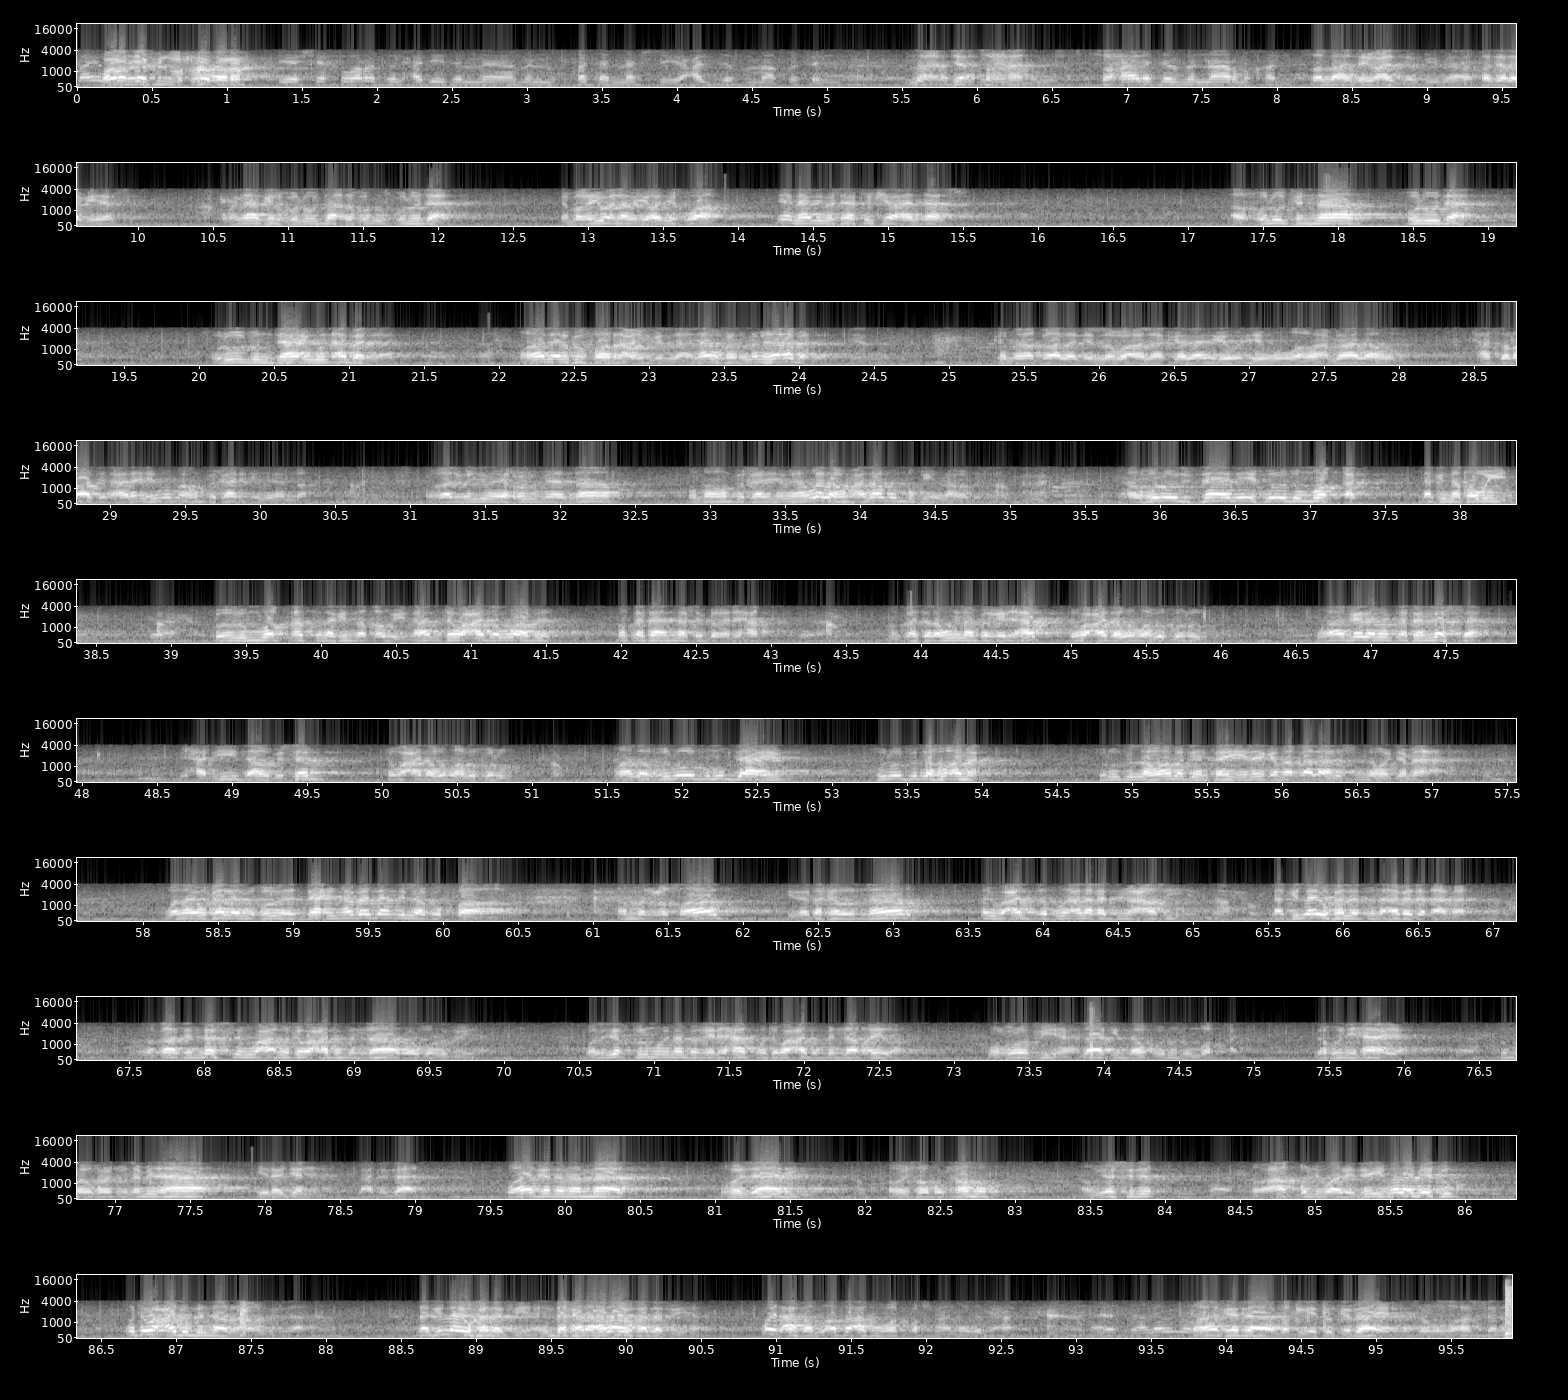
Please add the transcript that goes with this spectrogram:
طيب ورد في المحاضرة. يا شيخ ورد في الحديث إن من قتل نفسه يعذب بما قتل نعم جاء صح صح خالدا في النار مخلد. صلح انه يعذب بما قتل به نفسه. ولكن الخلود الخلود خلودان ينبغي يعلم أيها الإخوة لأن هذه مسائل تشكل على الناس. الخلود في النار خلودان. خلود دائم أبدا. وهذا الكفار نعوذ بالله لا يخرجون منها أبدا. كما قال جل وعلا كذلك يريهم الله أعمالهم حسرات عليهم وما هم بخارج من النار. وقال يريدون ان يخرجوا من النار وما هم بخارج منها ولهم عذاب مقيم نعوذ بالله. الخلود الثاني خلود مؤقت لكنه طويل. خلود مؤقت لكنه طويل. هذا توعد الله به. من قتل النفس بغير حق. من قتل مؤمنا بغير حق توعده الله بالخلود. وهكذا من قتل نفسه بحديد أو بسم توعده الله بالخلود. وهذا الخلود مو دائم خلود له أمد. خلود له أمد ينتهي إليه كما قال أهل السنة والجماعة. ولا يخلد الخلود الدائم ابدا إلا الكفار أما العصاة إذا دخلوا النار فيعذبون على قدر معاصيهم لكن لا يخلدون ابد الابد فقالت النفس متوعد بالنار والخلود فيها. والذي يقتل المؤمن بغير حق متوعد بالنار أيضا والخلود فيها لكنه خلود مؤقت له نهاية. ثم يخرجون منها إلى الجنة بعد ذلك. وهكذا من مات وهو زاني أو يشرب الخمر أو يسرق أو عاق لوالديه ولم يتب. متوعد بالنار نعوذ بالله. لكن لا يخلد فيها إن دخلها لا يخلد فيها. وإن عفى الله فعفو واكبر سبحانه وتعالى. وهكذا بقية الكبائر نسأل الله السلامة.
